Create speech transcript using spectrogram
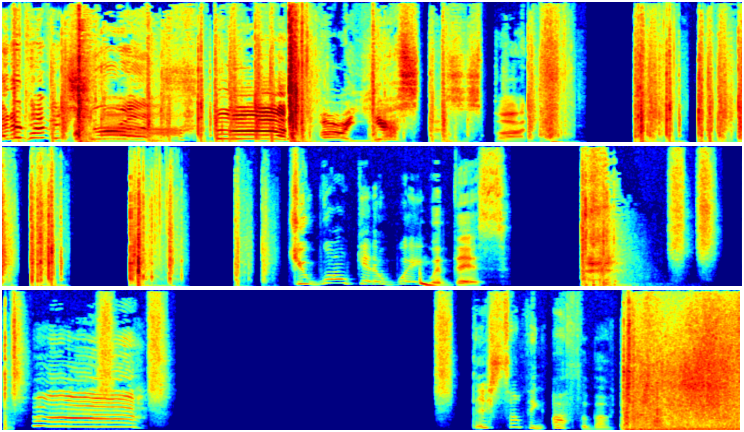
I don't have insurance. Ah! Oh, yes, that's the spot. You won't get away with this. Ah! There's something off about you.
